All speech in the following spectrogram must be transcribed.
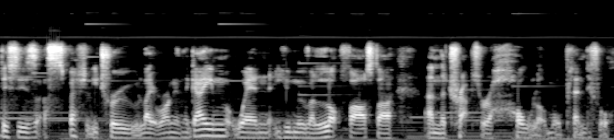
This is especially true later on in the game when you move a lot faster and the traps are a whole lot more plentiful.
